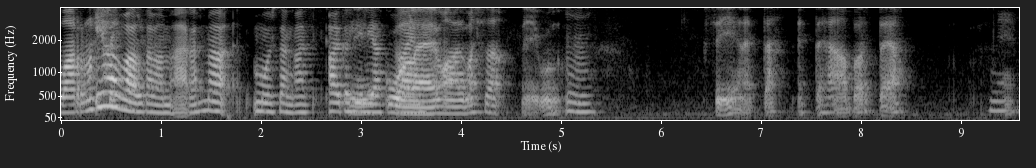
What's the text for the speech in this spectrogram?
varmasti Ihan valtava määrä. Mä muistan myös aika niin hiljattain. kuolee maailmassa niinku, Mm. siihen, että, että tehdään abortteja Niin.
